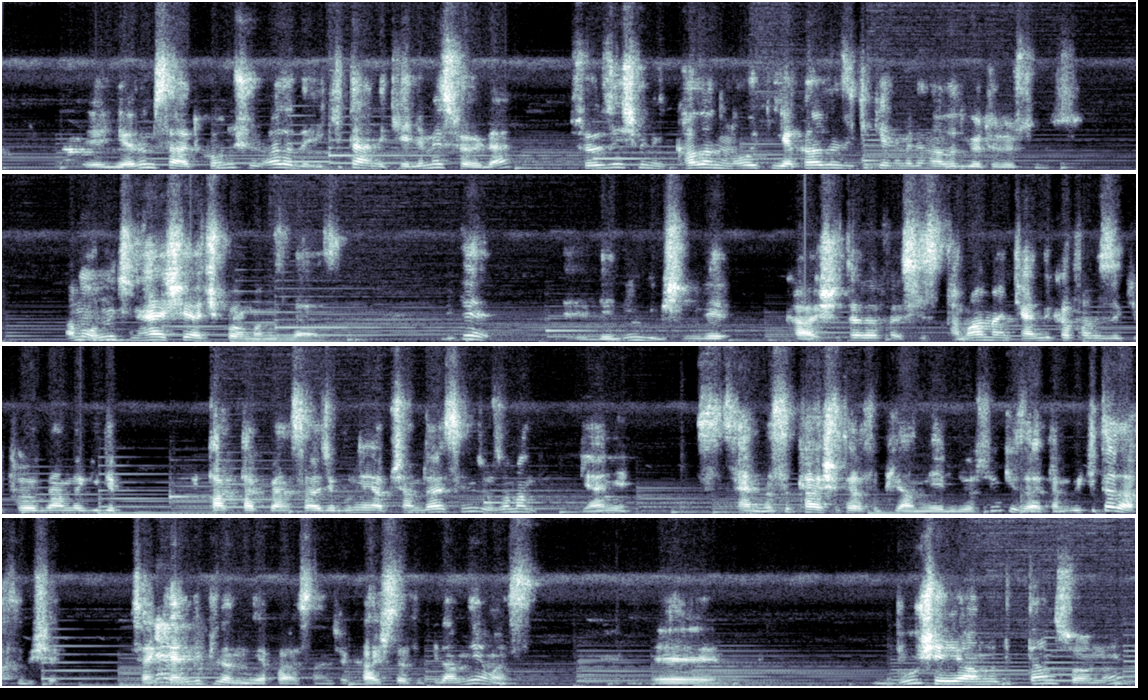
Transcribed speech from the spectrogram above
e, yarım saat konuşur, arada iki tane kelime söyler, sözleşmenin kalanını o yakaladığınız iki kelimeden alır götürürsünüz. Ama onun için her şey açık olmanız lazım. Bir de dediğim gibi şimdi karşı tarafa siz tamamen kendi kafanızdaki programla gidip tak tak ben sadece bunu yapacağım derseniz o zaman yani sen nasıl karşı tarafı planlayabiliyorsun ki zaten? Bu iki taraflı bir şey. Sen evet. kendi planını yaparsın ancak karşı tarafı planlayamazsın. Ee, bu şeyi anladıktan sonra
